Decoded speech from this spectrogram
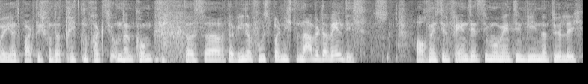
weil ich jetzt praktisch von der dritten Fraktion dann komme, dass äh, der Wiener Fußball nicht der Nabel der Welt ist. Auch wenn es den Fans jetzt im Moment in Wien natürlich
